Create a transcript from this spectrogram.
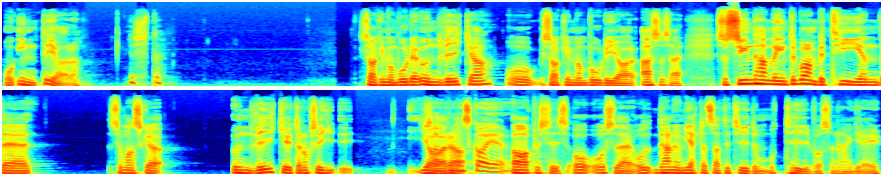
och inte göra. Just det. Saker man borde undvika och saker man borde göra. Alltså så, här. så synd handlar inte bara om beteende som man ska undvika utan också g- Saker göra. man ska göra. Ja, precis. Och, och, sådär. och Det handlar om hjärtats attityd och motiv och sådana här grejer.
